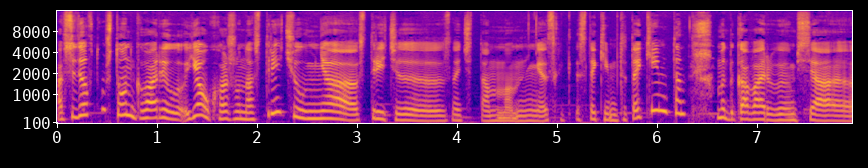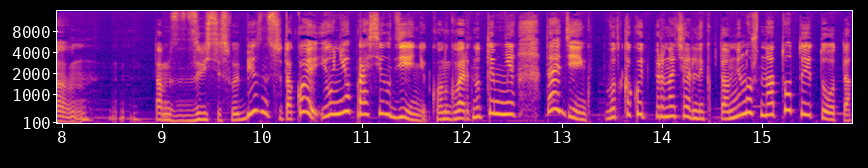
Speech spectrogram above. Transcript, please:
А все дело в том, что он говорил, я ухожу на встречу, у меня встреча, значит, там с, с таким-то, таким-то, мы договариваемся э, там завести свой бизнес, все такое, и у нее просил денег. Он говорит, ну ты мне дай денег, вот какой-то первоначальный капитал, мне нужно на то-то и то-то.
